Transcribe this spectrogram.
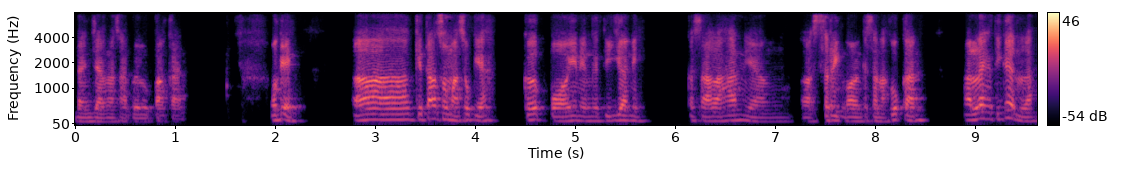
dan jangan sampai lupakan. Oke, uh, kita langsung masuk ya ke poin yang ketiga nih. Kesalahan yang uh, sering orang kesalahan lakukan adalah yang ketiga adalah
